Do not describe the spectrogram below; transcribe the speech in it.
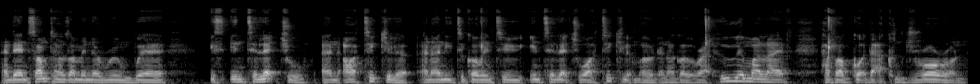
And then sometimes I'm in a room where it's intellectual and articulate and I need to go into intellectual articulate mode and I go, right, who in my life have I got that I can draw on?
